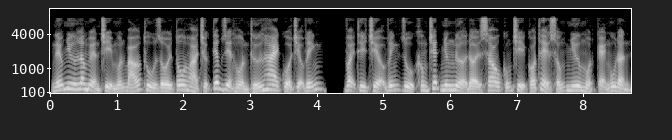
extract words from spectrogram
Nếu như Lâm Uyển chỉ muốn báo thù rồi Tô Hòa trực tiếp diệt hồn thứ hai của Triệu Vĩnh, vậy thì Triệu Vĩnh dù không chết nhưng nửa đời sau cũng chỉ có thể sống như một kẻ ngu đần.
